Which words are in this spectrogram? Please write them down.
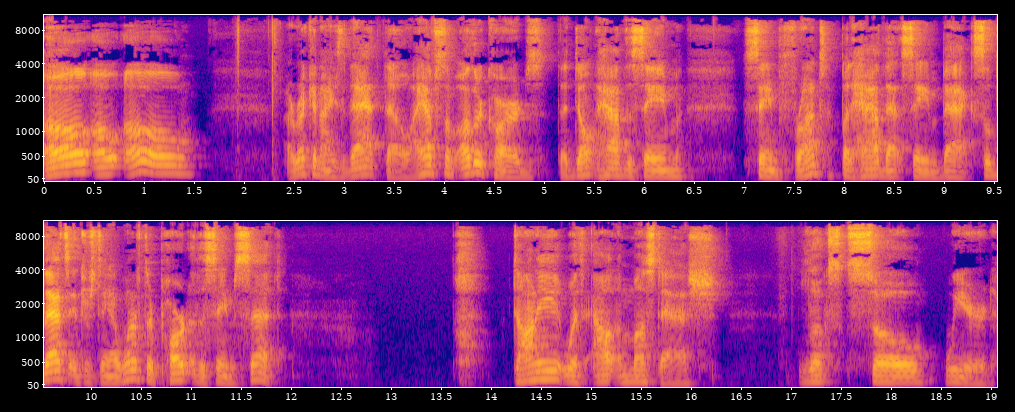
Oh, oh, oh. I recognize that, though. I have some other cards that don't have the same same front, but have that same back. So that's interesting. I wonder if they're part of the same set. Donnie without a mustache looks so weird.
